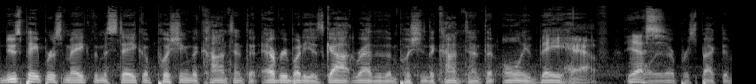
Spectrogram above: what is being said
"Newspapers make the mistake of pushing the content that everybody has got, rather than pushing the content that only they have." Yes. only their perspective.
